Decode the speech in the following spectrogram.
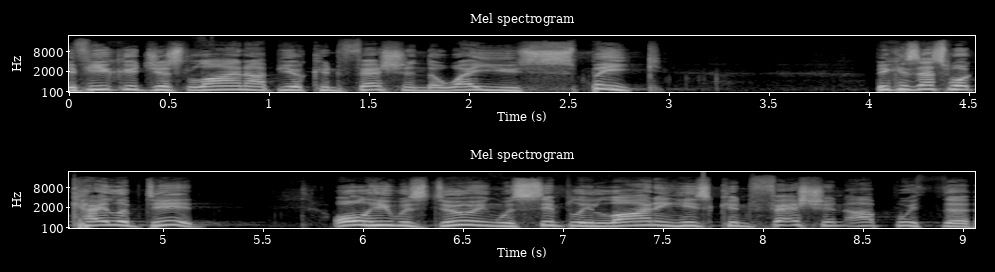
If you could just line up your confession the way you speak, because that's what Caleb did. All he was doing was simply lining his confession up with the,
